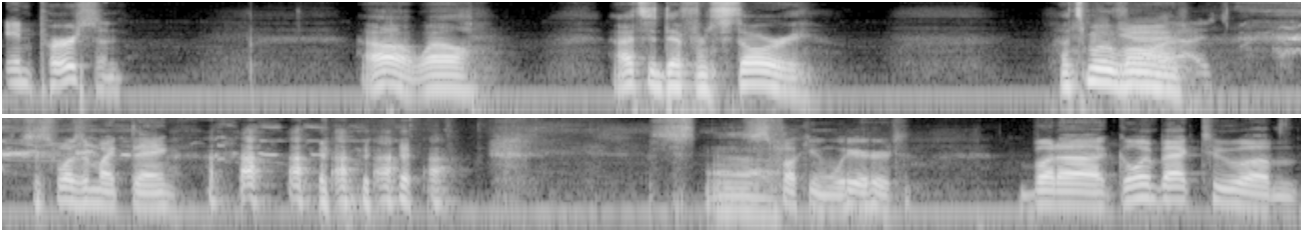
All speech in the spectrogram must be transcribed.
in person. Oh, well. That's a different story. Let's move Yeah, on. It just wasn't my thing. it's, it's fucking weird. But uh going back to um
